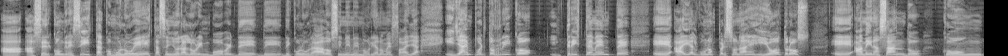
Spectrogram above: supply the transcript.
a, ser congresista, como lo es esta señora Lauren Boebert de, Colorado, si mi memoria no me falla. Y ya en Puerto Rico, tristemente, eh, hay algunos personajes y otros amenazando con,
